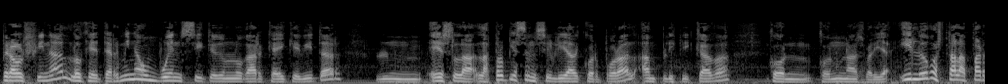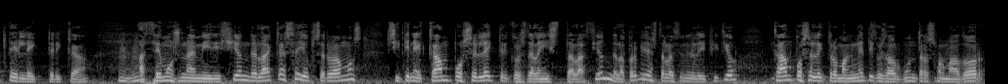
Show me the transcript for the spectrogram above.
pero al final lo que determina un buen sitio de un lugar que hay que evitar mm, es la, propia sensibilidad corporal amplificada con, unas varillas. Y luego está la parte eléctrica. Hacemos una medición de la casa y observamos si tiene campos eléctricos de la instalación, de la propia instalación del edificio, campos electromagnéticos de algún transformador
